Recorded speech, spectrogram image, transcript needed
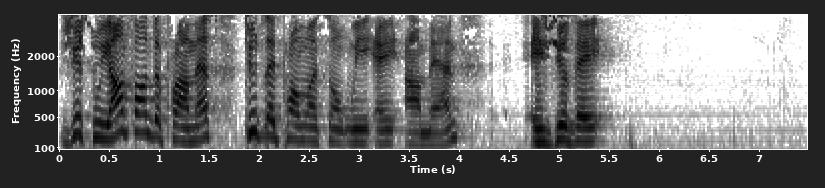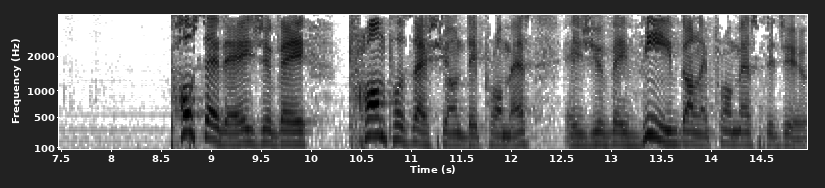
Je suis enfant de promesse, toutes les promesses sont oui et amen, et je vais posséder, je vais prendre possession des promesses et je vais vivre dans les promesses de Dieu,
